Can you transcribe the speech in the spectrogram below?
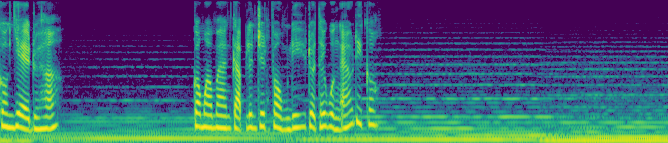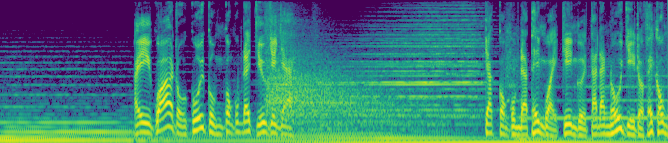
Con về rồi hả? Con mau mang cặp lên trên phòng đi, Rồi thay quần áo đi con. Hay quá, rồi cuối cùng con cũng đã chịu về nhà. Chắc con cũng đã thấy ngoài kia người ta đang nói gì rồi phải không?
